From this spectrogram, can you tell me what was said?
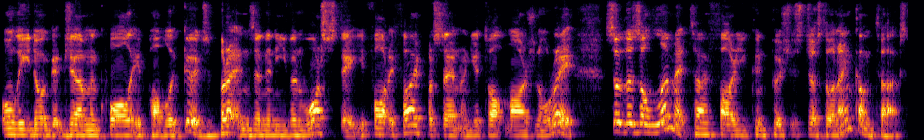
only you don't get German quality public goods. Britain's in an even worse state. You're 45% on your top marginal rate. So there's a limit to how far you can push it just on income tax.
